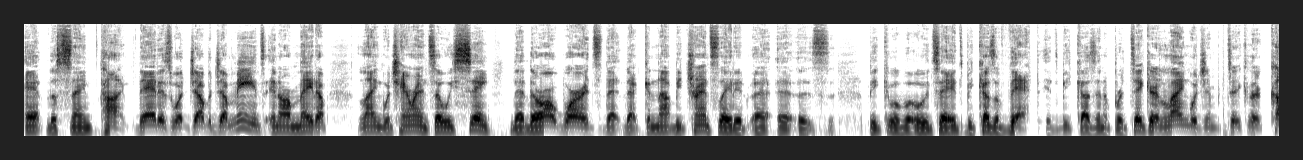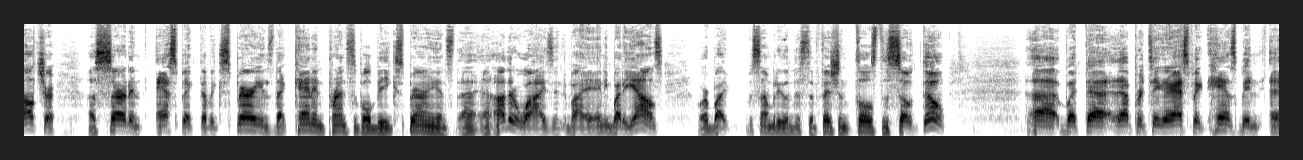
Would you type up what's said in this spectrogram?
at the same time. That is what Jabba jab means in our made up language herein. So we see that there are words that, that cannot be translated. Uh, uh, we would say it's because of that. It's because in a particular language, in particular culture, a certain aspect of experience that can in principle be experienced uh, otherwise by anybody else or by somebody with the sufficient tools to so do uh, but uh, that particular aspect has been uh,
